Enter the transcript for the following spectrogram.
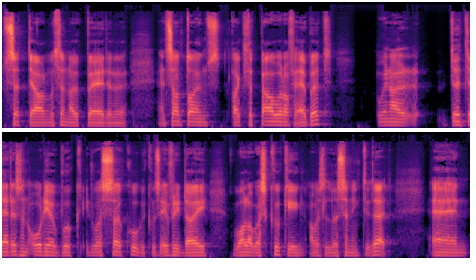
sit down with a notepad and a, and sometimes like the power of habit when I did that as an audiobook it was so cool because every day while I was cooking I was listening to that and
